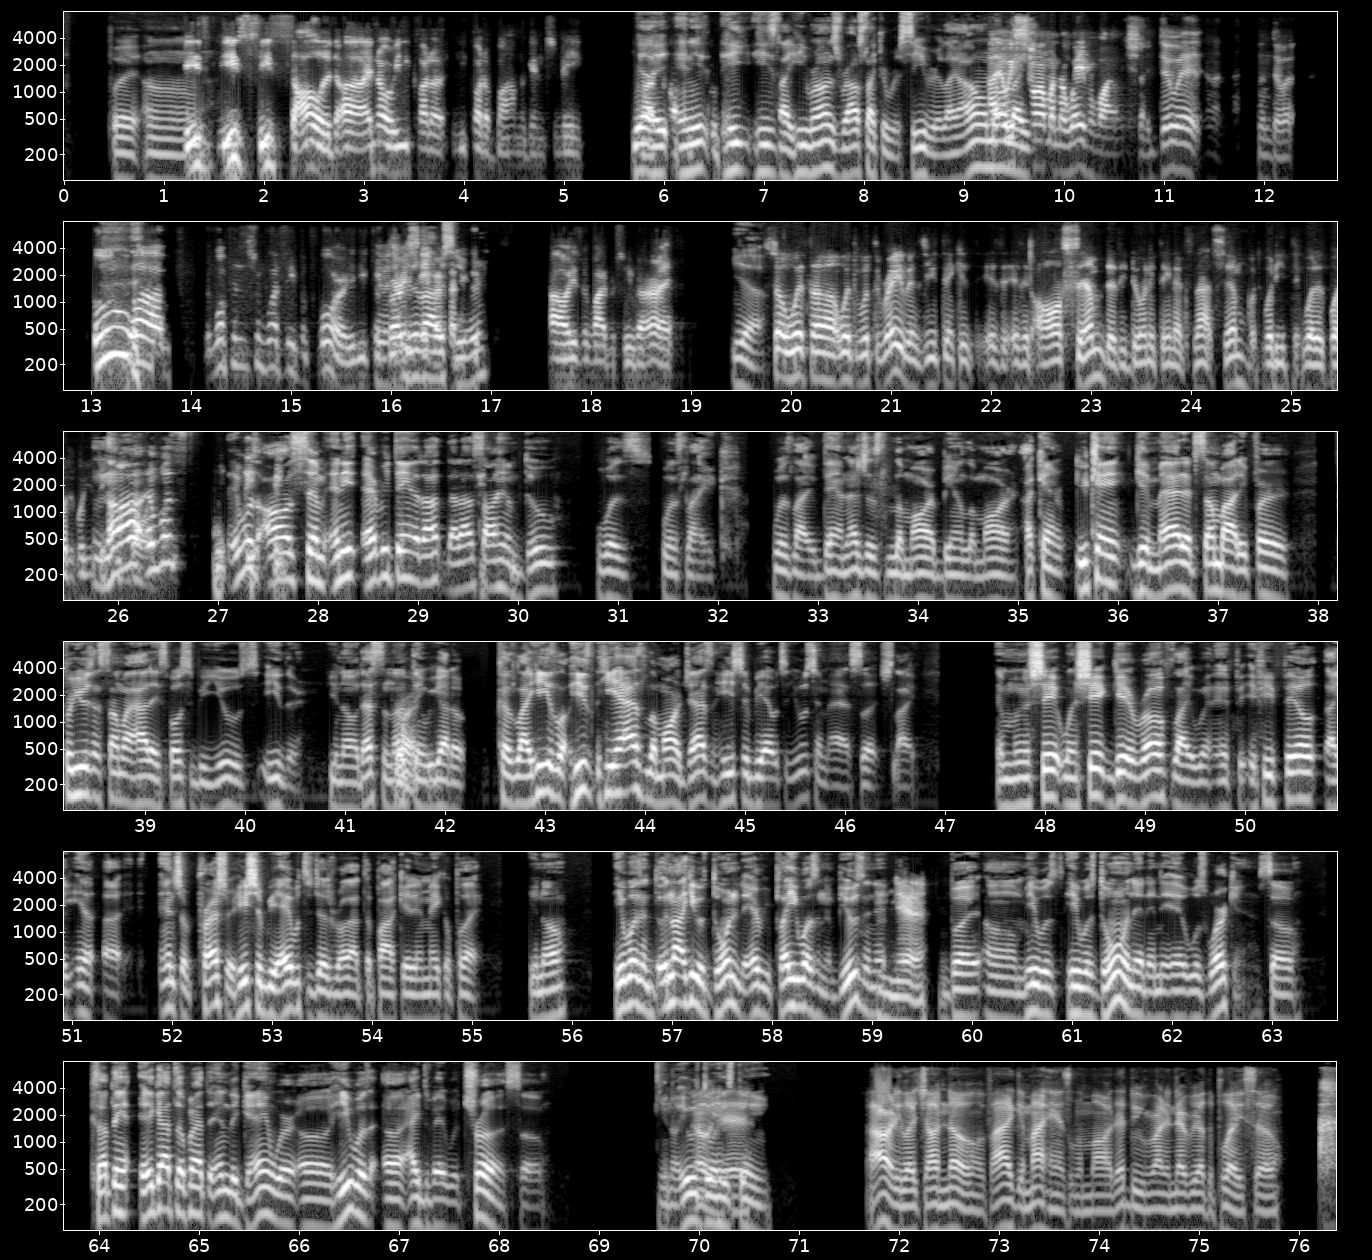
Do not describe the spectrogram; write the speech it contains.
but um, He's he's he's solid. Uh, I know he caught a he caught a bomb against me. yeah, uh, and he, he he's like he runs routes like a receiver. Like I don't know. I know, always like saw him on the waiver wire. Should I do it? And I didn't do it. Who? Uh, what position was he before? You He was a converted? receiver, wide I think. receiver. Oh, he's a wide receiver. All right. Yeah, So with uh with with the Ravens, do you think it is is it all sim? Does he do anything that's not sim? What, what do you think? What what what do you think? no, it was it was all sim. Any everything that I that I saw him do was was like was like damn. That's just Lamar being Lamar. I can't you can't get mad at somebody for for using somebody how they're supposed to be used either. You know that's another Right. thing we gotta because like he's he's he has Lamar Jackson. He should be able to use him as such. Like and when shit when shit get rough, like when if if he feel like an uh, inch of pressure, he should be able to just roll out the pocket and make a play. You know, he wasn't not like he was doing it every play. He wasn't abusing it, Yeah. but um, he was he was doing it and it was working. So, because I think it got to a point at the end of the game where uh he was uh, activated with trust. So, you know, he was Oh, doing his thing. I already let y'all know if I get my hands on Lamar, that dude running every other play. So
